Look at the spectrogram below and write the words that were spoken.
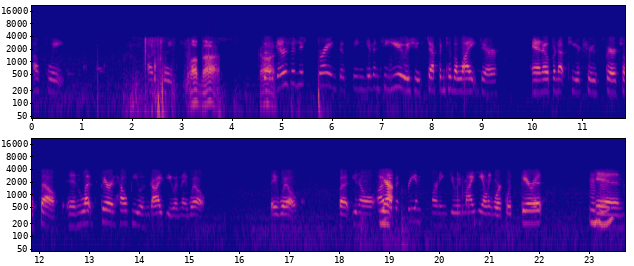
How sweet! How sweet! Love that. So there's a new strength that's being given to you as you step into the light, dear, and open up to your true spiritual self. And let Spirit help you and guide you, and they will. They will. But, you know, I'm Yeah. up at 3 in the morning doing my healing work with Spirit. Mhm. And,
